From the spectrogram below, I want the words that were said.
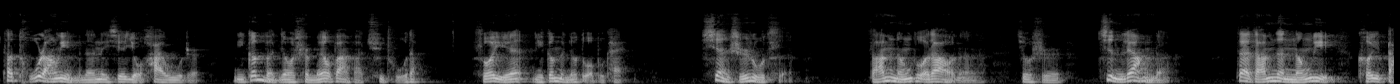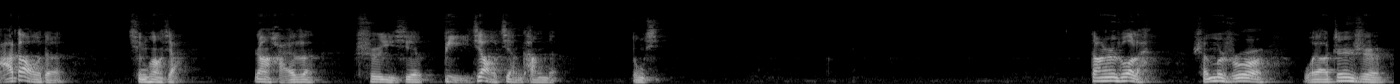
它土壤里面的那些有害物质。你根本就是没有办法去除的，所以你根本就躲不开。现实如此，咱们能做到的呢，就是尽量的，在咱们的能力可以达到的情况下，让孩子吃一些比较健康的东西。当然说了，什么时候我要真是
